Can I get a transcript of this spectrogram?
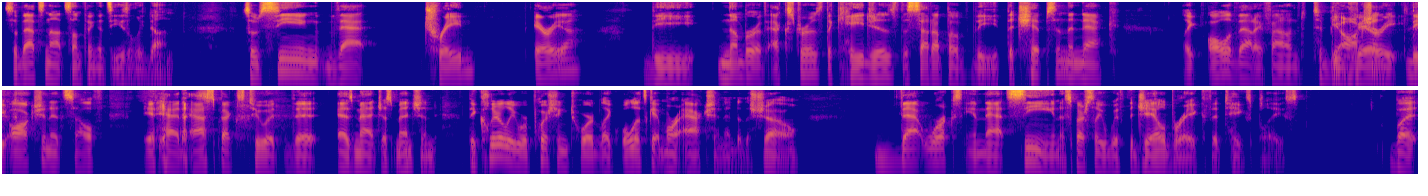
so that's not something that's easily done. So seeing that trade area, the number of extras, the cages, the setup of the the chips in the neck, like all of that I found to be The very the auction itself. it had aspects to it that, as Matt just mentioned, they clearly were pushing toward like, well, let's get more action into the show. That works in that scene, especially with the jailbreak that takes place. But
